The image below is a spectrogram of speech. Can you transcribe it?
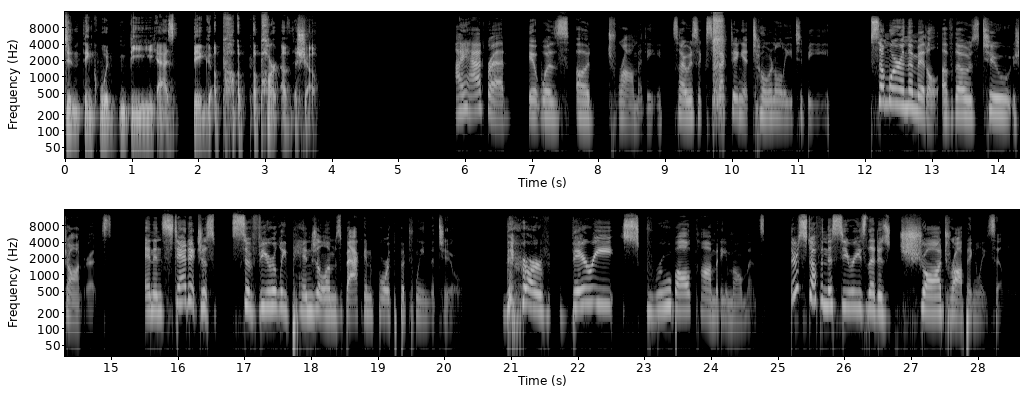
didn't think would be as big a, a part of the show? I had read it was a dramedy. So I was expecting it tonally to be somewhere in the middle of those two genres. And instead, it just severely pendulums back and forth between the two. There are very screwball comedy moments. There's stuff in this series that is jaw droppingly silly,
